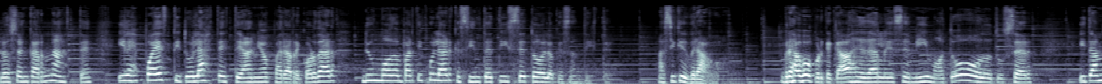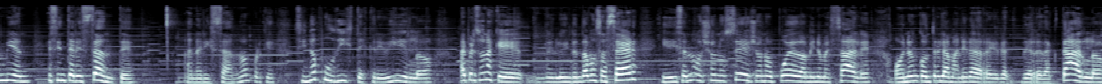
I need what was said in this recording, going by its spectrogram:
los encarnaste y después titulaste este año para recordar de un modo en particular que sintetice todo lo que sentiste. Así que bravo, bravo porque acabas de darle ese mimo a todo tu ser. Y también es interesante analizar, ¿no? Porque si no pudiste escribirlo, hay personas que lo intentamos hacer y dicen, no, yo no sé, yo no puedo, a mí no me sale, o no encontré la manera de, redactarlo,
